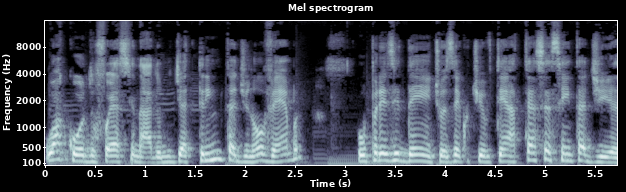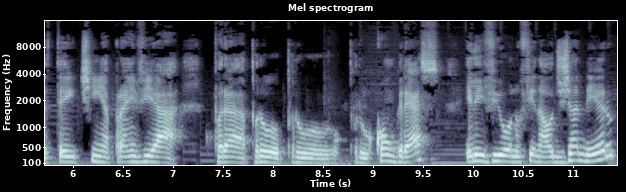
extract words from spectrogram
o acordo foi assinado no dia 30 de novembro. O presidente, o executivo, tem até 60 dias, tem, tinha para enviar para o Congresso. Ele enviou no final de janeiro.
